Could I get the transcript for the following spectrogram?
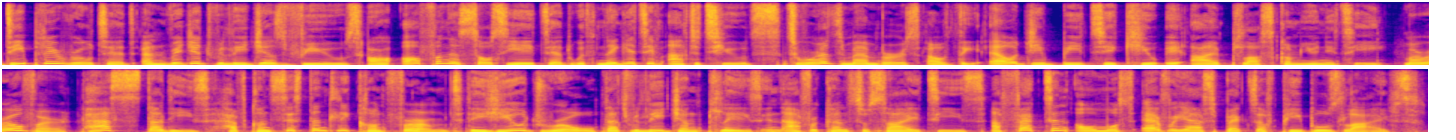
Deeply rooted and rigid religious views are often associated with negative attitudes towards members of the LGBTQAI community. Moreover, past studies have consistently confirmed the huge role that religion plays in African societies, affecting almost every aspect of people's lives.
